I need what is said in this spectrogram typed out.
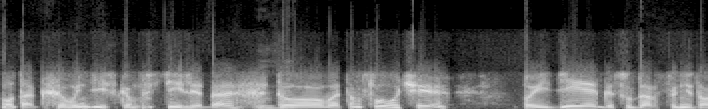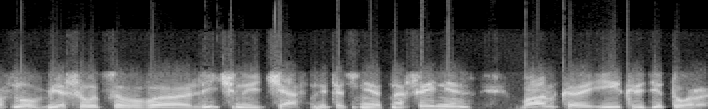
ну так, в индийском стиле, да, угу. то в этом случае по идее, государство не должно вмешиваться в личные, частные, точнее, отношения банка и кредитора.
